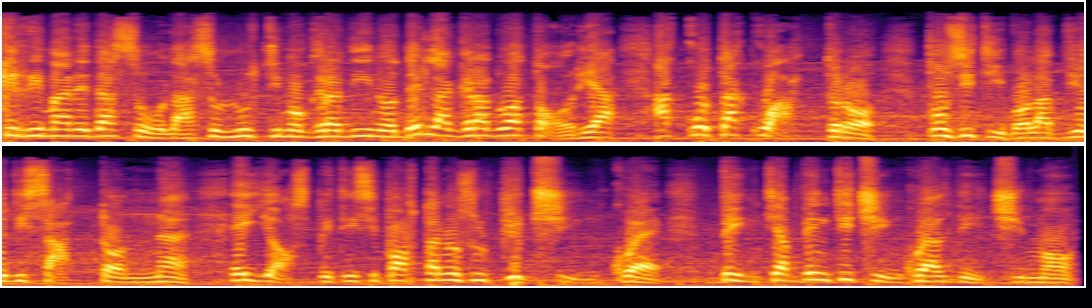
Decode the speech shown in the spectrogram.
che rimane da sola sull'ultimo gradino della graduatoria a quota 4. Positivo l'avvio di Sutton e gli ospiti si portano sul più 5, 20 a 25 al decimo.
